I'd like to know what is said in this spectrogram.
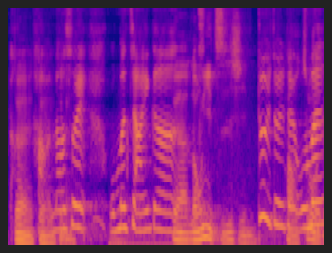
到。对，好，那所以我们讲一个，对啊，容易执行。对对对，我们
